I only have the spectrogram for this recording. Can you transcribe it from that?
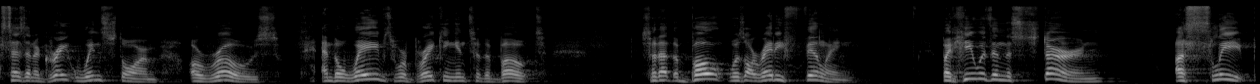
says, And a great windstorm arose, and the waves were breaking into the boat, so that the boat was already filling. But he was in the stern, asleep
